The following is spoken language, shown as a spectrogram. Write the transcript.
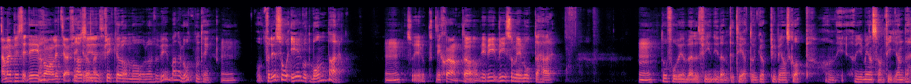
Ja men precis, det är vanligt ja, i Alltså fikarummet. fikarum och vi- man är emot någonting. Och för det är så egot bondar. Så egot, Det är skönt. Ja. ja, vi, vi, vi som är emot det här. Då får vi en väldigt fin identitet och gruppgemenskap. Och en, en gemensam fiende.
